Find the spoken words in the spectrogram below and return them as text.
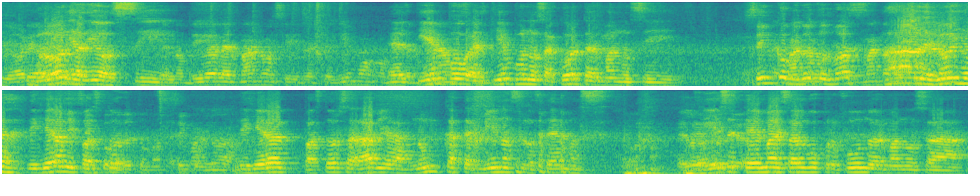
Gloria, Gloria a Dios, Que sí. nos diga el hermano si le seguimos o El tiempo, el tiempo nos acorta, hermanos, sí. Cinco Hermano, minutos más. hermano, Aleluya, dijera mi Cinco pastor. minutos más. Cinco minutos. Dijera el pastor Sarabia, nunca terminas los temas. Y ese tema es algo profundo, hermanos. Ah,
